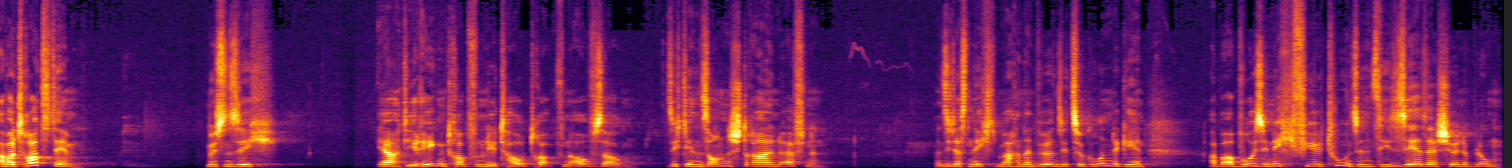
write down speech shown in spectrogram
Aber trotzdem müssen sich ja, die Regentropfen und die Tautropfen aufsaugen, sich den Sonnenstrahlen öffnen. Wenn sie das nicht machen, dann würden sie zugrunde gehen. Aber obwohl sie nicht viel tun, sind sie sehr, sehr schöne Blumen.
